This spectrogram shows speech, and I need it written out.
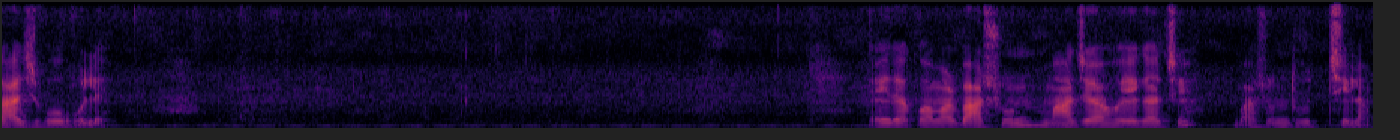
কাচবো বলে। এই দেখো আমার বাসন মাজা হয়ে গেছে, বাসন ধুচ্ছিলাম।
